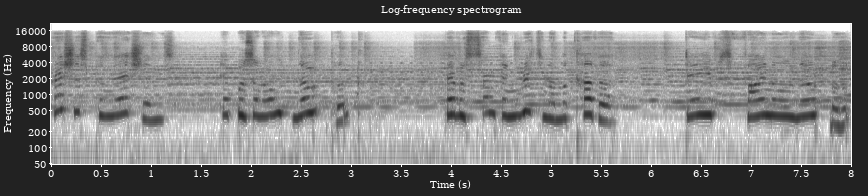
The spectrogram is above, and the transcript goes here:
precious possessions. It was an old notebook. There was something written on the cover. Dave's final notebook.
